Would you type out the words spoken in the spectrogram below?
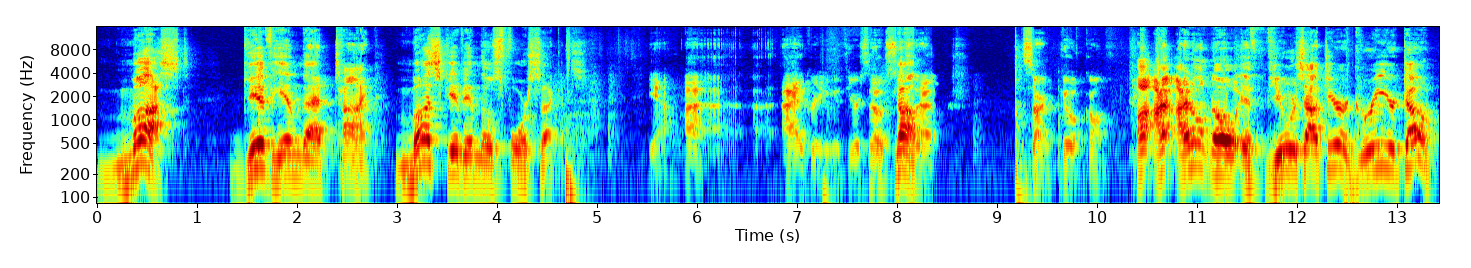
must give him that time, must give him those four seconds. Yeah, I, I, I agree with you. There's no excuse No. for that. Sorry, go, go on. I, I don't know if viewers out there agree or don't.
